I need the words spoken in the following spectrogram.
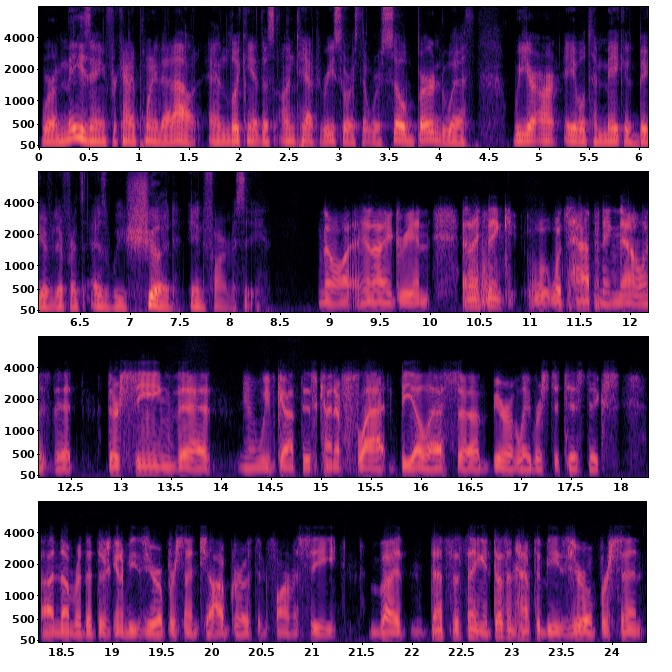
were amazing for kind of pointing that out and looking at this untapped resource that we're so burdened with, we aren't able to make as big of a difference as we should in pharmacy. No, and I agree, and and I think what's happening now is that they're seeing that you know we've got this kind of flat BLS uh, Bureau of Labor Statistics uh, number that there's going to be zero percent job growth in pharmacy, but that's the thing; it doesn't have to be zero percent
